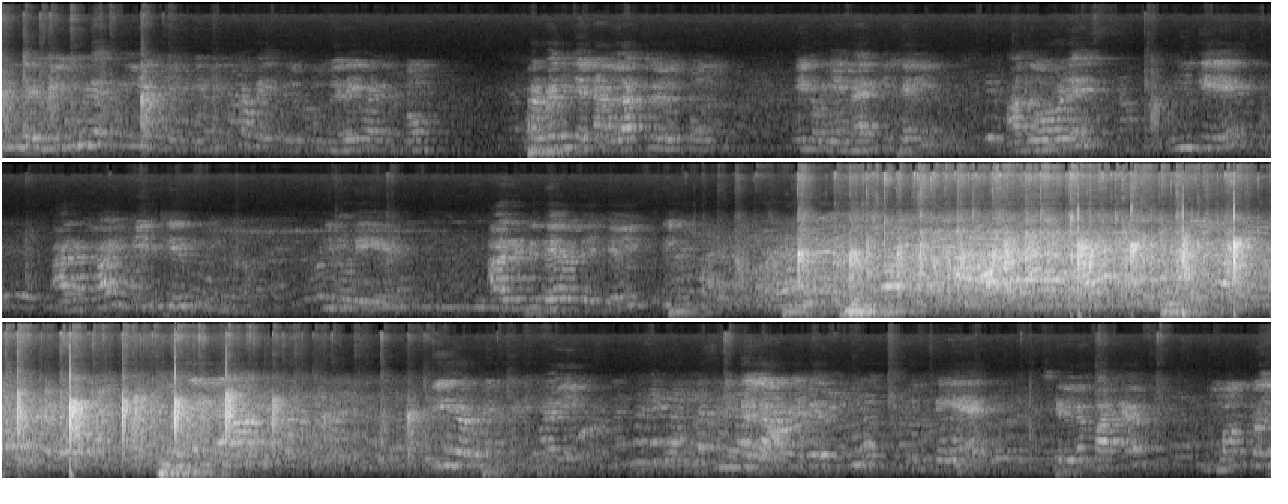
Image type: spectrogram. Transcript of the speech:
இந்த நிமிடத்தில் என்னை நிற்க வைத்திருக்கும் இறைவனுக்கும் பிரபஞ்ச நல்லாற்றலுக்கும் என்னுடைய நன்றிகள். அதோடு இங்கே அழகாய் வீற்றிருக்கும் என்னுடைய அழகு தேவதைகள் வீரப்பெண்கள் நீங்கள் அனைவருக்கும் என்னுடைய செல்லமான மக்கள்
